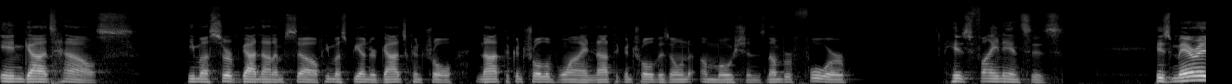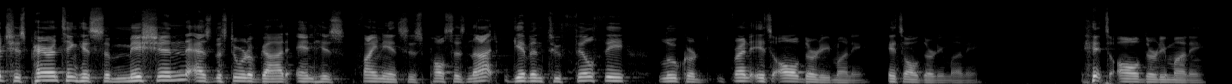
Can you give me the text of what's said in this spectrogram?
in God's house. He must serve God, not himself. He must be under God's control, not the control of wine, not the control of his own emotions. Number four, his finances. His marriage, his parenting, his submission as the steward of God, and his finances. Paul says, not given to filthy lucre. Friend, it's all dirty money. It's all dirty money. It's all dirty money.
